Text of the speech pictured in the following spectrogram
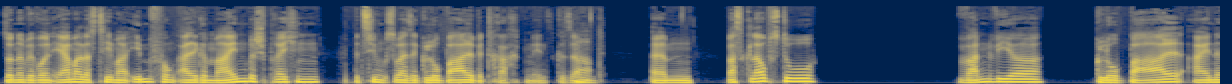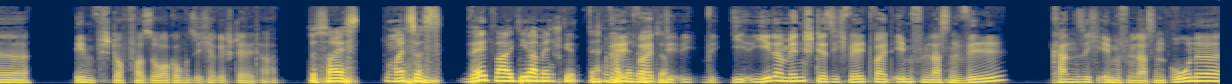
sondern wir wollen eher mal das Thema Impfung allgemein besprechen, beziehungsweise global betrachten insgesamt. Ähm, was glaubst du, wann wir global eine Impfstoffversorgung sichergestellt haben? Das heißt, du meinst, dass weltweit jeder Mensch geimpft werden kann, Weltweit, jeder Mensch, der sich weltweit impfen lassen will, kann sich impfen lassen, ohne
